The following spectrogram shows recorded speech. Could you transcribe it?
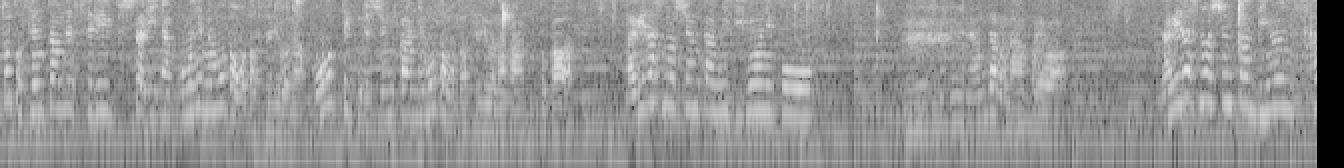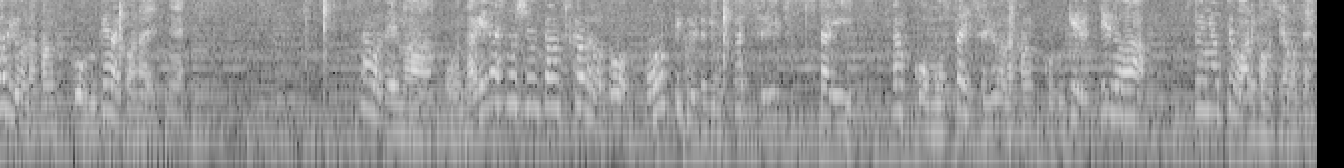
ちょっと先端でスリープしたりなんかこの辺でもたもたするような戻ってくる瞬間にもたもたするような感覚とか投げ出しの瞬間に微妙にこううーんなんだろうなこれは。投げ出しの瞬間微妙にスカるような感覚を受けなくはないですね。なのでまあこう投げ出しの瞬間スカるのと戻ってくる時に少しスリープしたりなんかこうもっさりするような感覚を受けるっていうのは人によってはあるかもしれません。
